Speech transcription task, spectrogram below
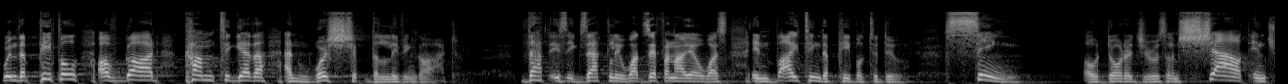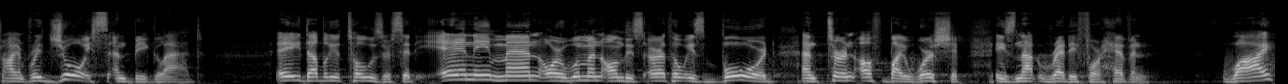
when the people of God come together and worship the living God. That is exactly what Zephaniah was inviting the people to do. Sing, O daughter Jerusalem. Shout in triumph. Rejoice and be glad. A.W. Tozer said, Any man or woman on this earth who is bored and turned off by worship is not ready for heaven. Why?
